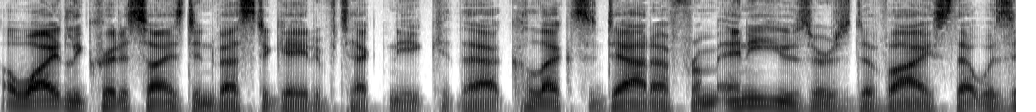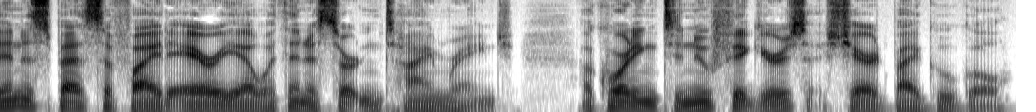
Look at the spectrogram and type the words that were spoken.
a widely criticized investigative technique that collects data from any user's device that was in a specified area within a certain time range, according to new figures shared by Google.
